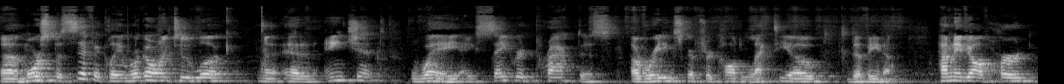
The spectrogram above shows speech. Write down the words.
Uh, more specifically, we're going to look uh, at an ancient way, a sacred practice of reading Scripture called Lectio Divina. How many of y'all have heard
